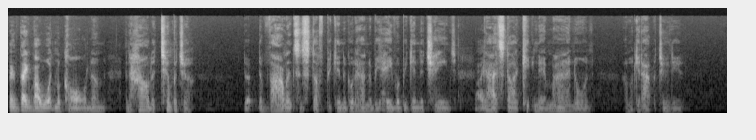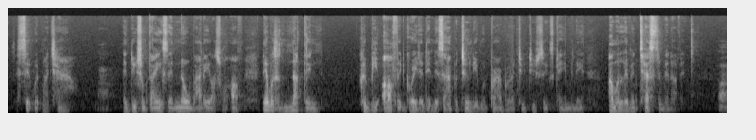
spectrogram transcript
And think about what McCall and them and how the temperature, the, the violence and stuff begin to go down, the behavior begin to change. Right. God started keeping their mind on, I'm gonna get an opportunity to sit with my child wow. and do some things that nobody else will offer. There was nothing could be offered greater than this opportunity when Proverbs 226 came in there. I'm a living testament of it. Wow.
